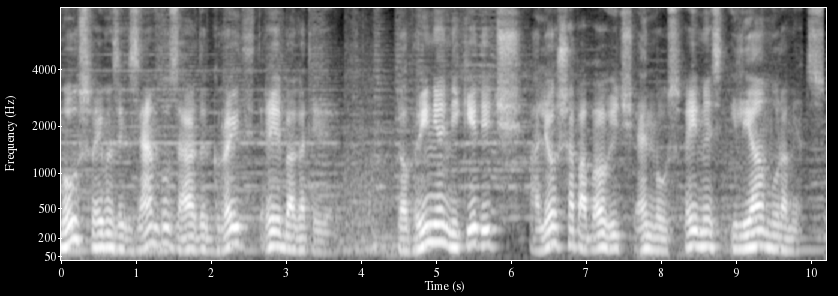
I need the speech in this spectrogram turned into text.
Most famous examples are the great three Bogatyrs, Dobrynya Nikitich, Alyosha Popovich, and most famous Ilya Muromets.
